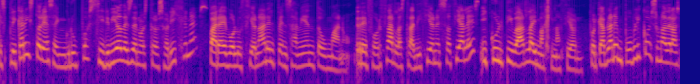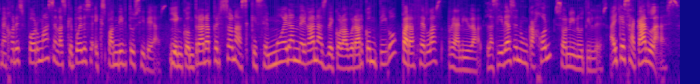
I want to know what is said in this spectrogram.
Explicar historias en grupo sirvió desde nuestros orígenes para evolucionar el pensamiento humano, reforzar las tradiciones sociales y cultivar la imaginación. Porque hablar en público es una de las mejores formas en las que puedes expandir tus ideas y encontrar a personas que se mueran de ganas de colaborar contigo para hacerlas realidad. Las ideas en un cajón son inútiles, hay que sacarlas.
